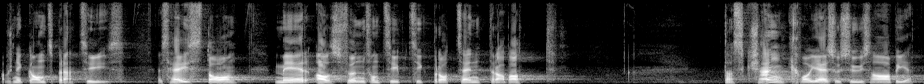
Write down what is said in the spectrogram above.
aber es ist nicht ganz präzise. Es heisst hier, mehr als 75% Rabatt. Das Geschenk, das Jesus uns anbietet,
